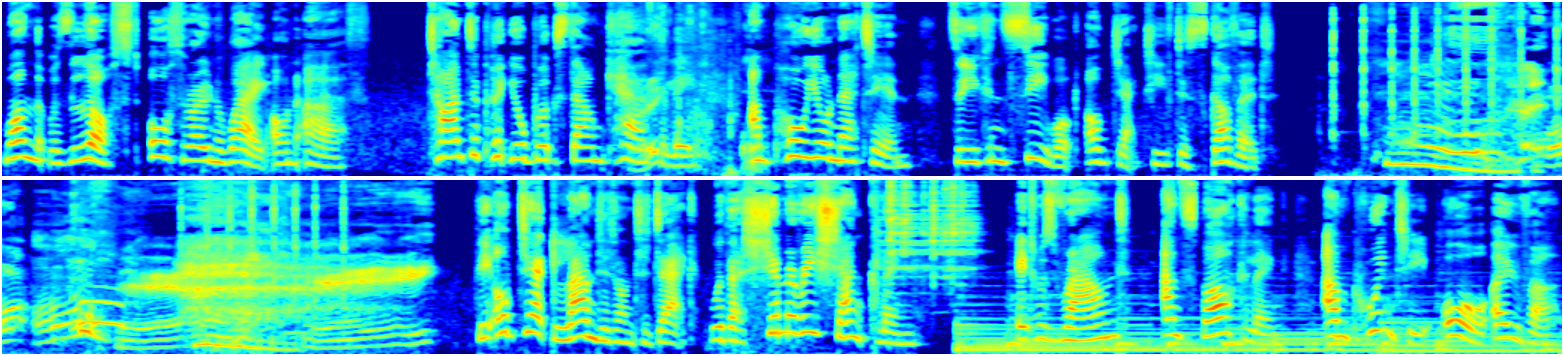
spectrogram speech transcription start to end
one that was lost or thrown away on Earth. Time to put your books down carefully and pull your net in so you can see what object you've discovered. The object landed onto deck with a shimmery shankling. It was round and sparkling and pointy all over.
